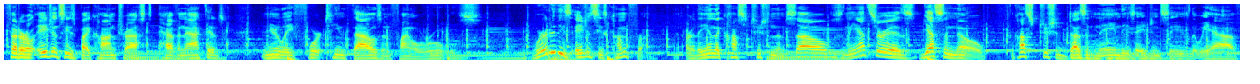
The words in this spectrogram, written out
Federal agencies, by contrast, have enacted nearly 14,000 final rules. Where do these agencies come from? Are they in the Constitution themselves? And the answer is yes and no. The Constitution doesn't name these agencies that we have,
